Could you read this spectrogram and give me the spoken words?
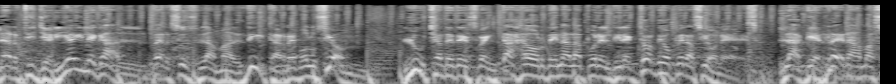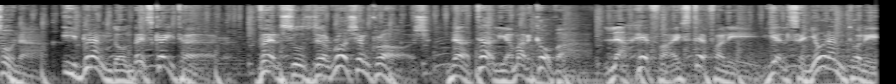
La artillería ilegal versus la maldita revolución. Lucha de desventaja ordenada por el director de operaciones, la guerrera amazona y Brandon the Skater. Versus The Russian Crush, Natalia Markova, la jefa Stephanie y el señor Anthony.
